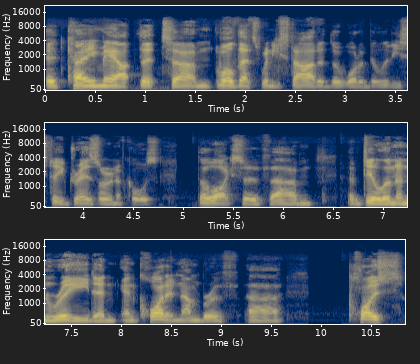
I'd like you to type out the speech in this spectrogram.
it came out that um, well, that's when he started the Whatability, Steve Dresler, and of course the likes of um, of Dylan and Reed, and and quite a number of uh, close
